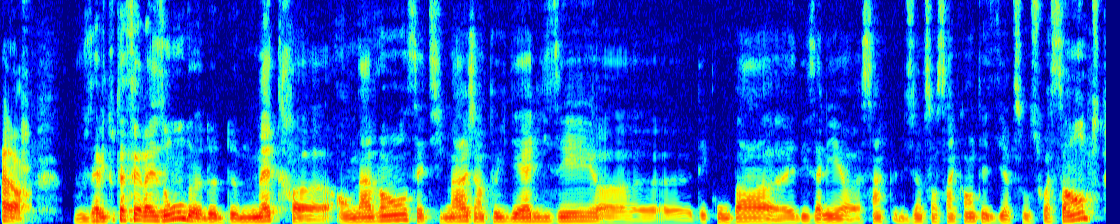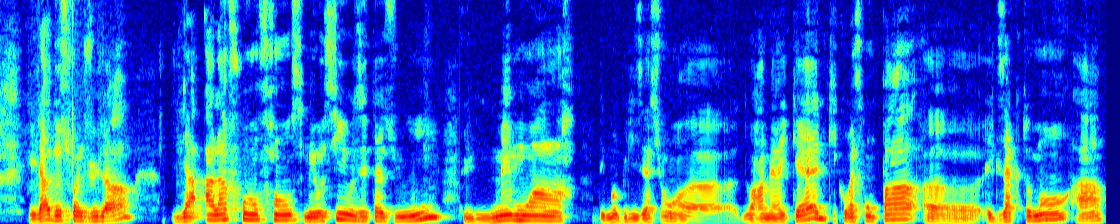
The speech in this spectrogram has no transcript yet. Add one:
Alors, vous avez tout à fait raison de, mettre euh, en avant cette image un peu idéalisée euh, des combats euh, des années euh, cinq- 1950 et 1960. Et là, de ce point de vue-là, il y a à la fois en France, mais aussi aux États-Unis, une mémoire des mobilisations euh, nord-américaines qui ne correspond pas euh, exactement à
